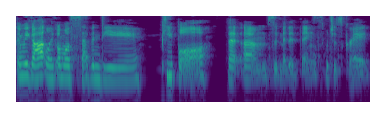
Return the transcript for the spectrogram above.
And we got like almost seventy people that um, submitted things, which is great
